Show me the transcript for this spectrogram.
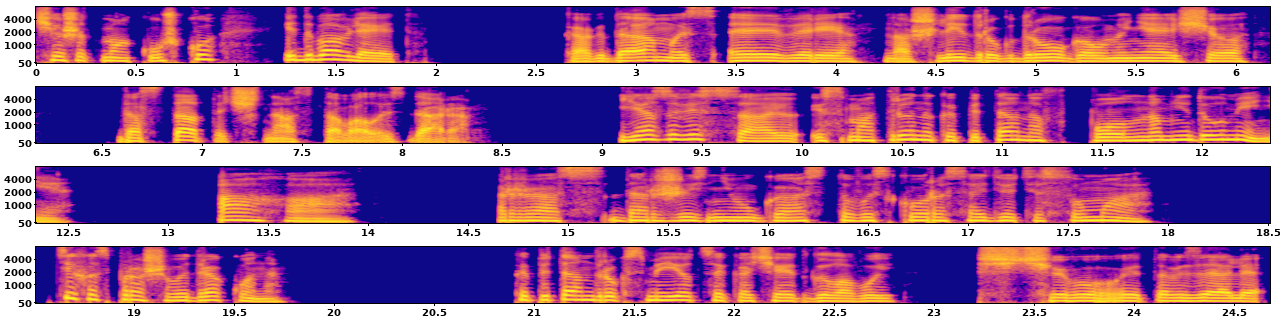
чешет макушку и добавляет. «Когда мы с Эвери нашли друг друга, у меня еще достаточно оставалось дара». Я зависаю и смотрю на капитана в полном недоумении. «Ага. Раз дар жизни угас, то вы скоро сойдете с ума», — тихо спрашивает дракона. Капитан вдруг смеется и качает головой. «С чего вы это взяли?»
